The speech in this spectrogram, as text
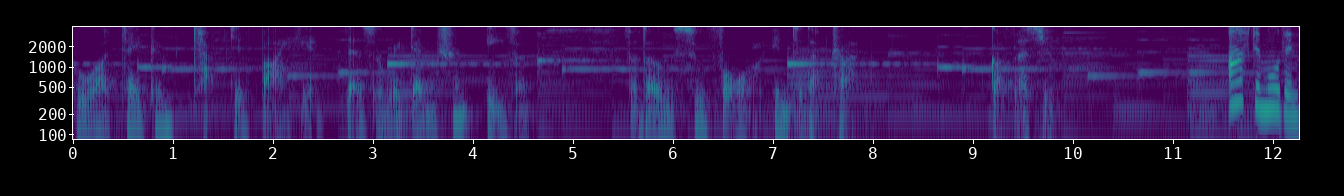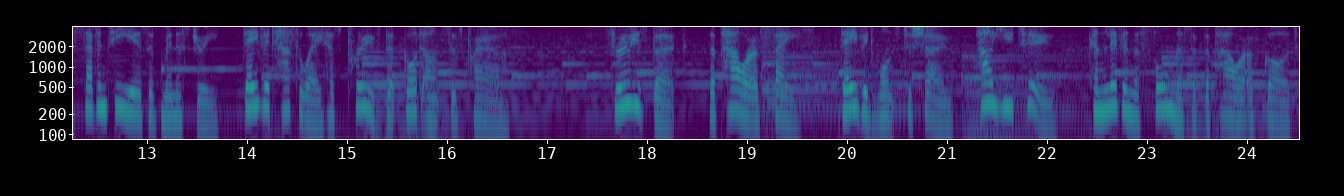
who are taken captive by him. There's a redemption even for those who fall into that trap. God bless you. After more than 70 years of ministry, David Hathaway has proved that God answers prayer. Through his book, The Power of Faith, David wants to show how you too can live in the fullness of the power of God.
